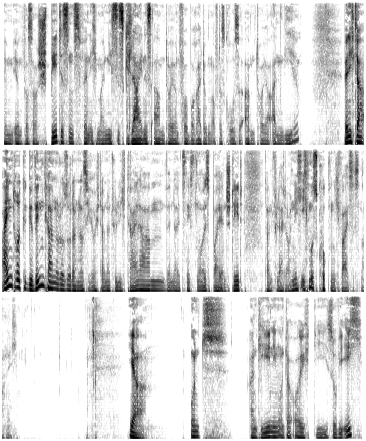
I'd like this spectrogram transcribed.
im Irgendwasser spätestens, wenn ich mein nächstes kleines Abenteuer und Vorbereitungen auf das große Abenteuer angehe. Wenn ich da Eindrücke gewinnen kann oder so, dann lasse ich euch da natürlich teilhaben. Wenn da jetzt nichts Neues bei entsteht, dann vielleicht auch nicht. Ich muss gucken, ich weiß es noch nicht. Ja, und an diejenigen unter euch, die so wie ich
